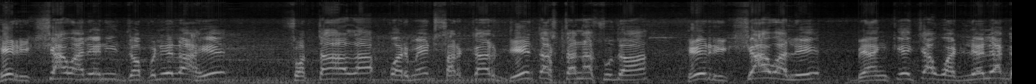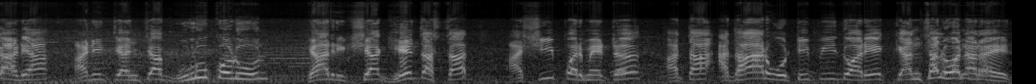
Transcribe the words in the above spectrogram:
हे रिक्षावाल्यांनी जपलेलं आहे. स्वतःला परमिट सरकार देत असताना सुद्धा हे रिक्षावाले बँकेच्या वाढलेल्या गाड्या आणि त्यांच्या गुरुकडून ह्या रिक्षा घेत असतात. अशी परमिट आता आधार ओ टी पीद्वारे कॅन्सल होणार आहेत.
